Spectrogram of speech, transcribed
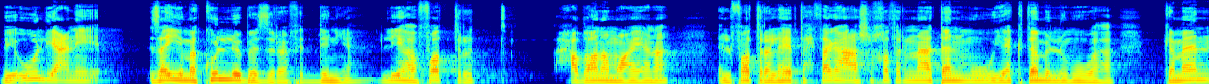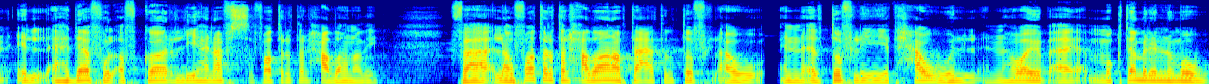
بيقول يعني زي ما كل بذرة في الدنيا ليها فترة حضانة معينة الفترة اللي هي بتحتاجها عشان خاطر إنها تنمو ويكتمل نموها. كمان الأهداف والأفكار ليها نفس فترة الحضانة دي. فلو فترة الحضانة بتاعة الطفل أو إن الطفل يتحول إن هو يبقى مكتمل النمو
